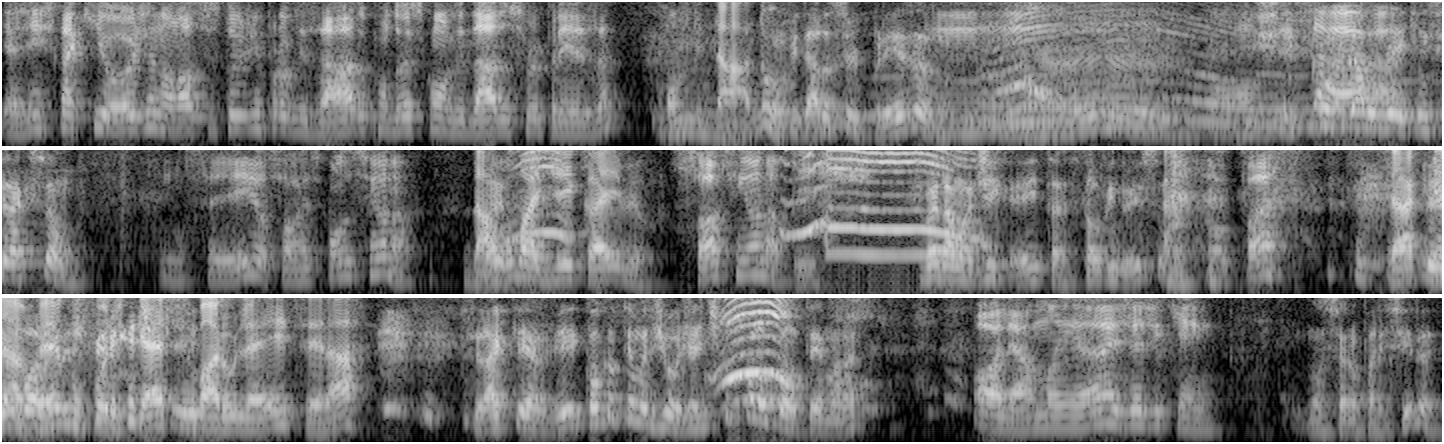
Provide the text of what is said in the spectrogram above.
e a gente tá aqui hoje no nosso estúdio improvisado com dois convidados surpresa. Convidado? Convidados surpresas? Hum. Esses convidados aí, quem será que são? Não sei, eu só respondo sim ou não. Dá alguma dica aí, meu. Só sim ou não. Você vai dar uma dica? Eita, você tá ouvindo isso? Opa! Será que Tem tem a ver com diferente podcast, esse barulho aí? Será? será que tem a ver? Qual que é o tema de hoje? A gente não falou qual é o tema, né? Olha, amanhã é dia de quem? Nossa Senhora Aparecida?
